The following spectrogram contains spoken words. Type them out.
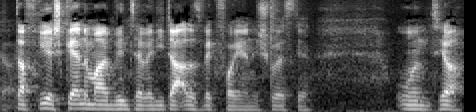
ja. da friere ich gerne mal im Winter, wenn die da alles wegfeuern, ich schwör's dir. Und ja,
